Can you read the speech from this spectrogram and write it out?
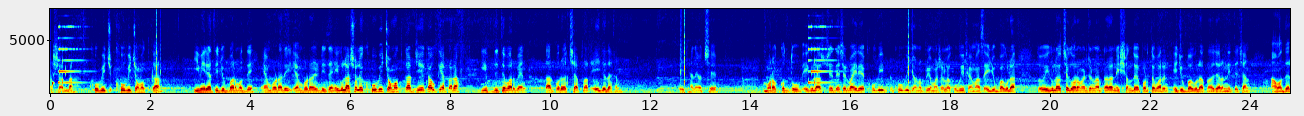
মাসাল্লাহ খুবই খুবই চমৎকার। ইমিরাতি জুব্বার মধ্যে এমব্রয়ডারি এমব্রয়ডারি ডিজাইন এগুলো আসলে খুবই চমৎকার, যে কাউকে আপনারা গিফট দিতে পারবেন। তারপরে হচ্ছে আপনার এই যে দেখেন, এইখানে হচ্ছে মরক্কন তুব এগুলো হচ্ছে দেশের বাইরে খুবই খুবই জনপ্রিয় মাসাল্লাহ খুবই ফেমাস এই জুব্বাগুলা। তো এইগুলো হচ্ছে গরমের জন্য আপনারা নিঃসন্দেহে পড়তে পারেন। এই জুব্বাগুলো আপনারা যারা নিতে চান, আমাদের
